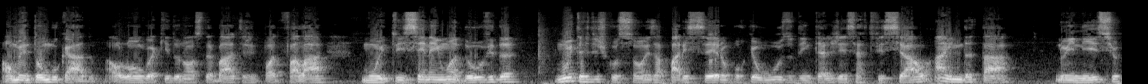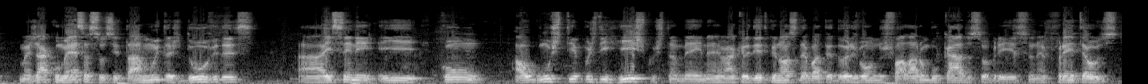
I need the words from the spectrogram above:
aumentou um bocado. Ao longo aqui do nosso debate, a gente pode falar muito. E sem nenhuma dúvida, muitas discussões apareceram porque o uso de inteligência artificial ainda está no início, mas já começa a suscitar muitas dúvidas ah, e, sem, e com alguns tipos de riscos também. Né? Eu acredito que nossos debatedores vão nos falar um bocado sobre isso, né? frente aos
